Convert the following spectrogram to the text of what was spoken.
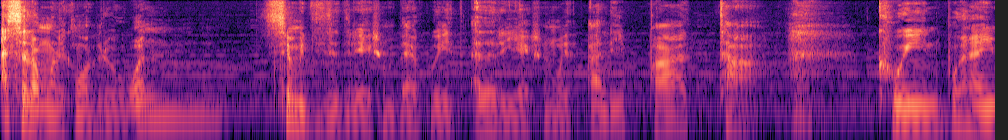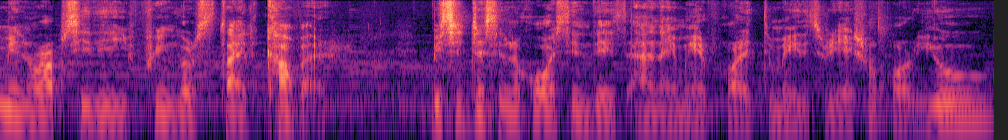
Assalamu alaikum everyone. Semi-dized reaction back with other reaction with Ali Pata. Queen Bohemian Rhapsody finger style cover. This is Justin requesting this and I'm here for it to make this reaction for you,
